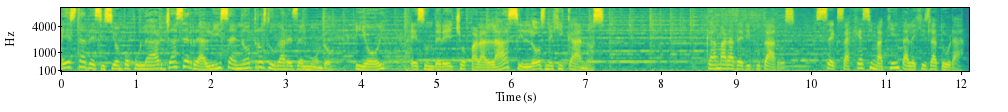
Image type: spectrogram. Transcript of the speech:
Esta decisión popular ya se realiza en otros lugares del mundo y hoy es un derecho para las y los mexicanos. Cámara de Diputados, 65 legislatura.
